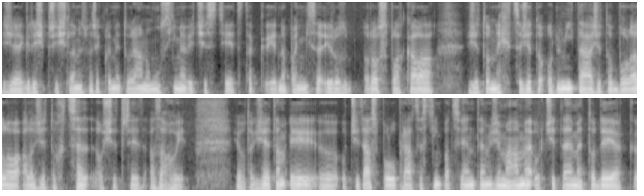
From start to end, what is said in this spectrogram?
že když přišli, my jsme řekli, my tu ránu musíme vyčistit, tak jedna paní se i roz, rozplakala, že to nechce, že to odmítá, že to bolelo, ale že to chce ošetřit a zahojit. Jo, takže je tam i e, určitá spolupráce s tím pacientem, že máme určité metody, jak e,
